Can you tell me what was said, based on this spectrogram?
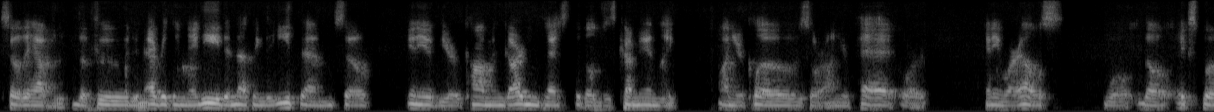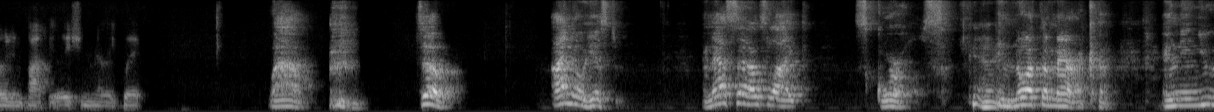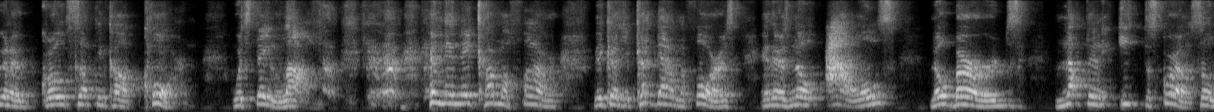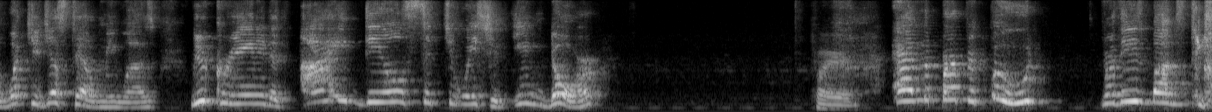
So they have the food and everything they need and nothing to eat them. So any of your common garden pests that'll just come in like on your clothes or on your pet or anywhere else will they'll explode in population really quick. Wow. so I know history, and that sounds like squirrels in North America. And then you're going to grow something called corn, which they love. and then they come afar because you cut down the forest and there's no owls, no birds, nothing to eat the squirrels. So what you just told me was you created an ideal situation indoor For and the perfect food for these bugs to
